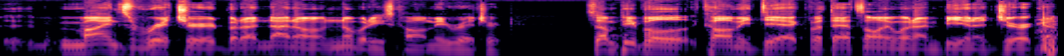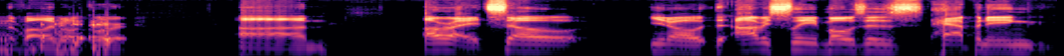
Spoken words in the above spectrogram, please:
mine's Richard, but I, I don't. Nobody's calling me Richard. Some people call me Dick, but that's only when I'm being a jerk on the volleyball court. Um, all right. So, you know, obviously Moses happening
